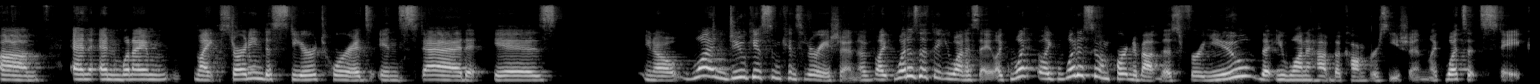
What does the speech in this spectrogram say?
Um, and and when I'm like starting to steer towards instead is you know one do give some consideration of like what is it that you want to say? Like what like what is so important about this for you that you want to have the conversation? Like what's at stake?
